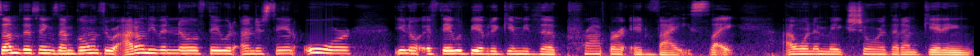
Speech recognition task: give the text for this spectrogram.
some of the things I'm going through, I don't even know if they would understand or you know, if they would be able to give me the proper advice. Like I want to make sure that I'm getting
